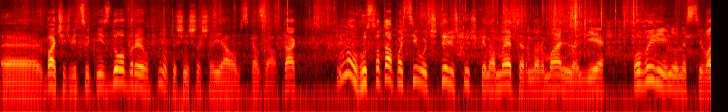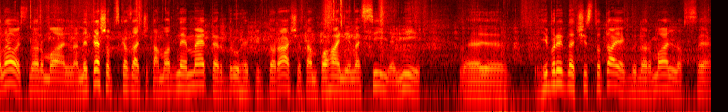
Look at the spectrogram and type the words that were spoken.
е, бачать відсутність добрив, ну точніше, що я вам сказав. Так? Ну, густота посіву 4 штучки на метр нормально є. По вирівняності вона ось нормальна. Не те, щоб сказати, що там одне метр, друге півтора, що там погані насіння. Ні. Е, гібридна чистота, якби нормально, все.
